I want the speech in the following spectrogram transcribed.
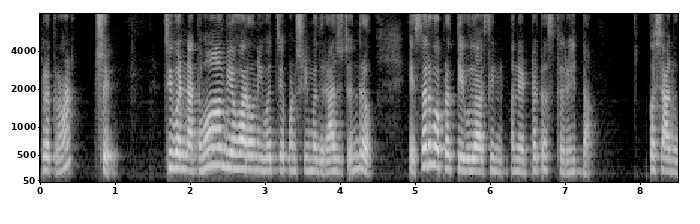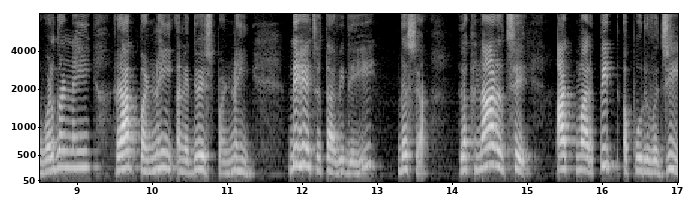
પ્રકરણ છે. જીવનના તમામ વ્યવહારોની વચ્ચે પણ શ્રીમદ રાજચંદ્ર એ સર્વ પ્રત્યે ઉદાસીન અને તટસ્થ રહેતા. કશાનું વળગણ નહીં, રાગ પણ નહીં અને દ્વેષ પણ નહીં. દેહ જતા વિદેહી દશા. લખનાર છે આત્માર્પિત અપૂર્વજી.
